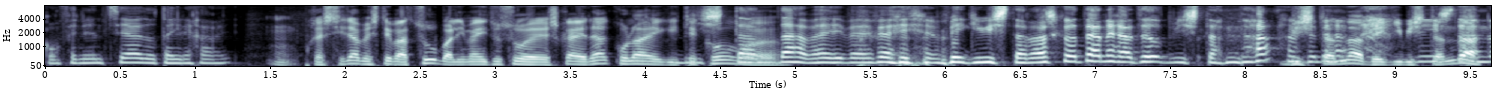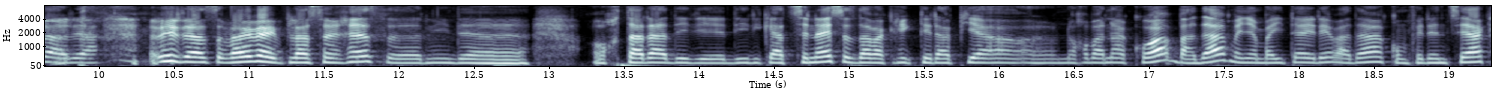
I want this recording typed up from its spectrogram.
konferentzia edo taile jarri. Mm, Presira, beste batzu, bali maituzu eskaera, kola egiteko? Bistan da, uh... bai, bai, bai, begi bistan askotan egate dut bistan da. Bistan da, begi bistan da. Beraz, bai, bai, plazerrez, uh, nire hortara dirikatzen naiz, ez da bakrik terapia norbanakoa, bada, baina baita ere, bada, konferentziak,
